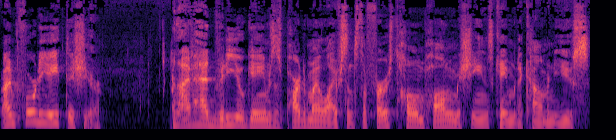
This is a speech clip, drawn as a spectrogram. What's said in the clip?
I'm 48 this year, and I've had video games as part of my life since the first home Pong machines came into common use.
